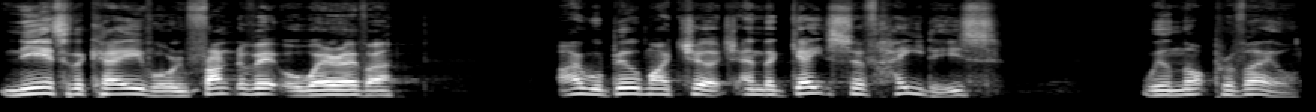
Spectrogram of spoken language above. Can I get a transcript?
near to the cave or in front of it or wherever, I will build my church and the gates of Hades will not prevail.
